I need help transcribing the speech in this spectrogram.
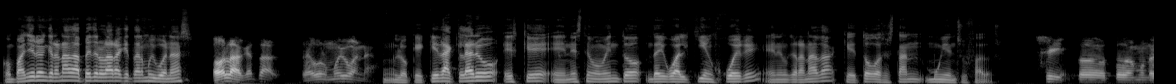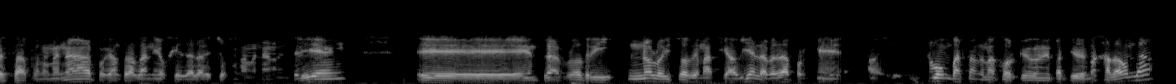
Compañero en Granada, Pedro Lara, ¿qué tal? Muy buenas. Hola, ¿qué tal? Raúl, muy buena. Lo que queda claro es que en este momento da igual quién juegue en el Granada, que todos están muy enchufados. Sí, todo, todo el mundo está fenomenal, porque ha entrado Dani Ojeda, lo ha hecho fenomenalmente bien. Eh, entra Rodri, no lo hizo demasiado bien, la verdad, porque estuvo bastante mejor que en el partido de Majada Onda,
